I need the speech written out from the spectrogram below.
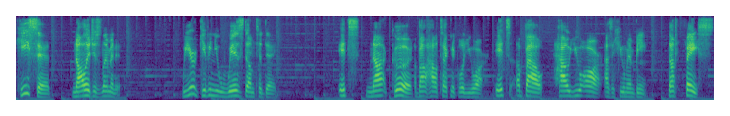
He said, Knowledge is limited. We are giving you wisdom today. It's not good about how technical you are. It's about how you are as a human being. The face,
